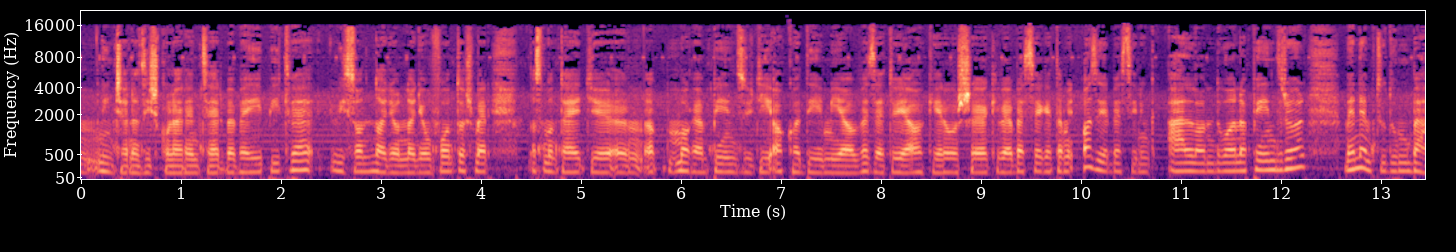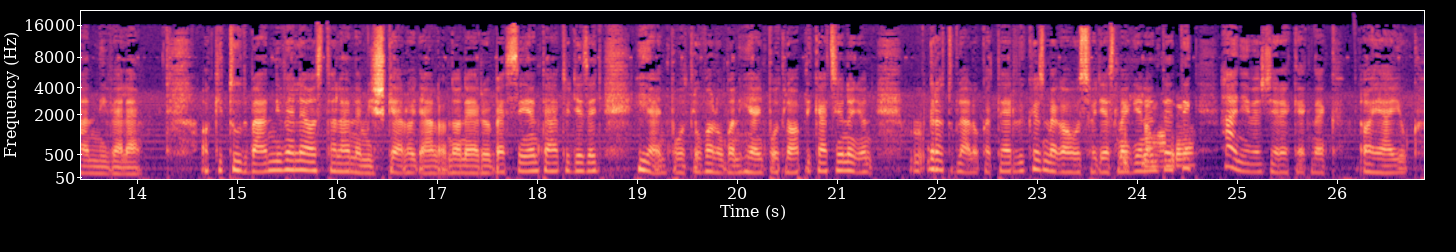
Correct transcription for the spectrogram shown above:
mm, nincsen az iskola rendszerbe beépítve, viszont nagyon-nagyon fontos, mert azt mondta egy a magánpénzügyi akadémia vezetője, Akéros, akivel beszélgettem, hogy azért beszélünk állandóan a pénzről, mert nem tudunk bánni vele aki tud bánni vele, az talán nem is kell, hogy állandóan erről beszéljen, tehát hogy ez egy hiánypótló, valóban hiánypótló applikáció. Nagyon gratulálok a tervükhöz, meg ahhoz, hogy ezt megjelentették. Hány éves gyerekeknek ajánljuk?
